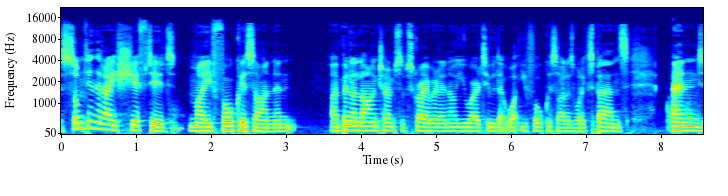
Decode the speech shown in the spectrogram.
something that I shifted my focus on, and I've been a long term subscriber, and I know you are too. That what you focus on is what expands, and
